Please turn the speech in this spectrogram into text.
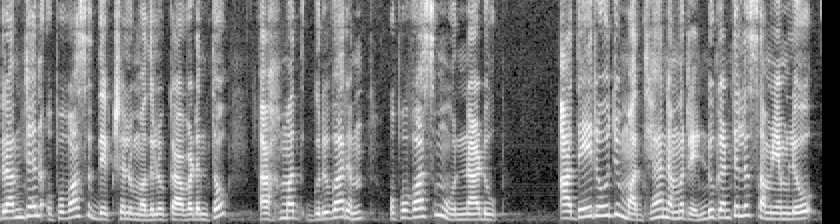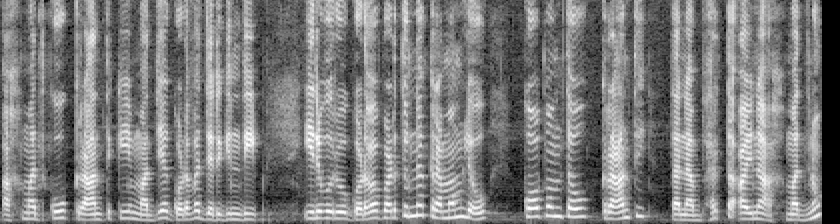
రంజాన్ ఉపవాస దీక్షలు మొదలు కావడంతో అహ్మద్ గురువారం ఉపవాసం ఉన్నాడు. అదే రోజు మధ్యాహ్నం రెండు గంటల సమయంలో అహ్మద్కు క్రాంతికి మధ్య గొడవ జరిగింది. ఇరువురు గొడవ పడుతున్న క్రమంలో కోపంతో క్రాంతి తన భర్త అయిన అహ్మద్ను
